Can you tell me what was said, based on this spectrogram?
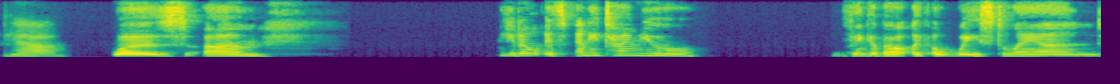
Yeah. Was um you know, it's anytime you think about like a wasteland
